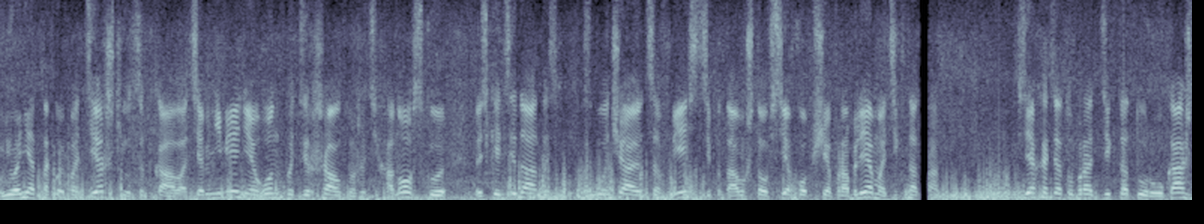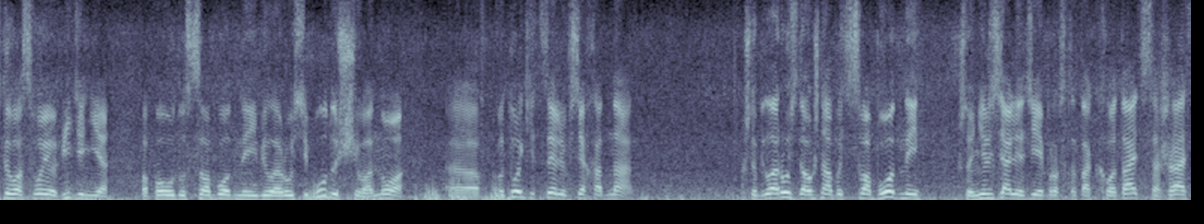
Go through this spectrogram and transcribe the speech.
У него нет такой поддержки у Цепкала. Тем не менее, он поддержал тоже Тихановскую. То есть кандидаты сплочаются вместе, потому что у всех общая проблема – диктатура. Все хотят убрать диктатуру. У каждого свое видение по поводу свободной Беларуси будущего, но э, в итоге цель у всех одна. Что Беларусь должна быть свободной, что нельзя людей просто так хватать, сажать.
